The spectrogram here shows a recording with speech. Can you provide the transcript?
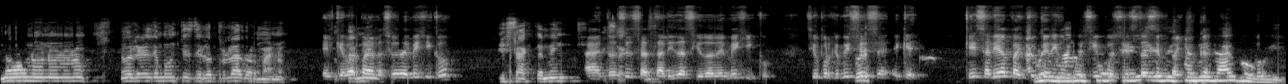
No, no, no, no, no, no, el Real del Monte es del otro lado, hermano. ¿El que va para la Ciudad de México? Exactamente. Ah, entonces a salida Ciudad de México. Sí, porque me dices eh, que, que salida Pachuca, digo, pues sí, pues estás en Pachuca. Está en Hidalgo, güey.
